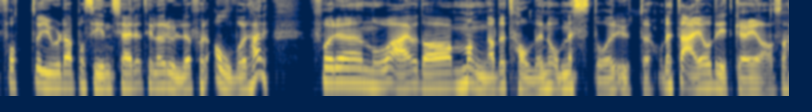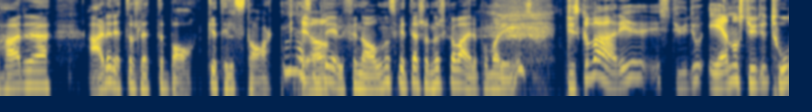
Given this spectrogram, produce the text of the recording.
fått hjula på sin kjerre til å rulle for alvor her. For eh, nå er jo da mange av detaljene om neste år ute. Og dette er jo dritgøy. da. Så her eh, er det rett og slett tilbake til starten. Altså Ja. Delfinalene så vidt jeg skjønner, skal være på Marienlyst. De skal være i Studio 1 og Studio 2,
